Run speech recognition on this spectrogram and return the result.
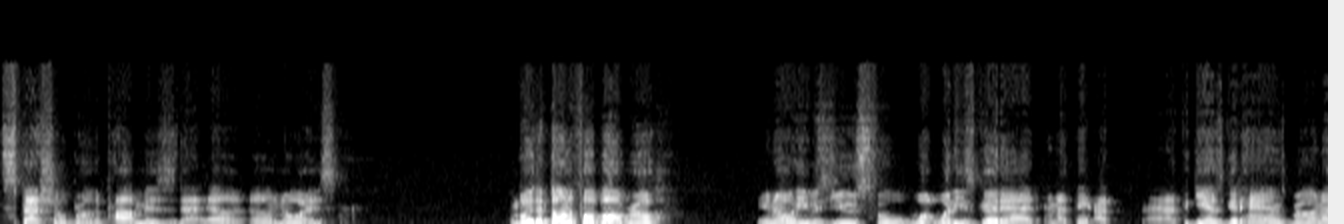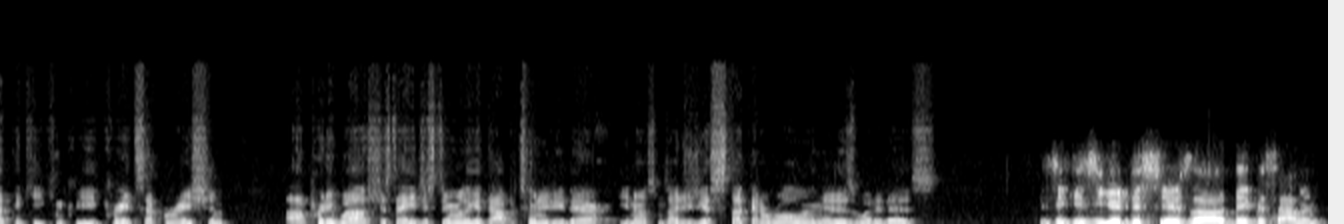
special, bro. The problem is that Illinois wasn't throwing the football, bro. You know, he was used for what what he's good at, and I think I, I think he has good hands, bro, and I think he can he create separation uh, pretty well. It's just that he just didn't really get the opportunity there. You know, sometimes you get stuck at a role, and it is what it is. Is he is he this year's uh, Davis Allen?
